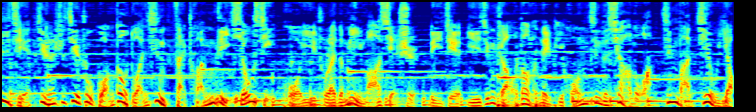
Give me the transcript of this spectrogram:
丽姐竟然是借助广告短信在传递消息。破译出来的密码显示，丽姐已经找到了那批黄金的下。大罗今晚就要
